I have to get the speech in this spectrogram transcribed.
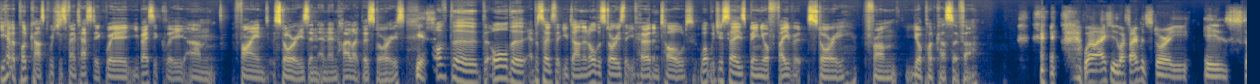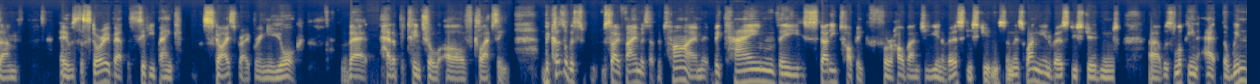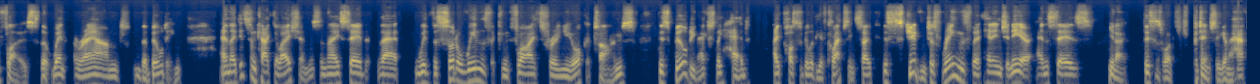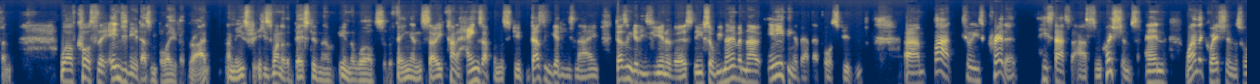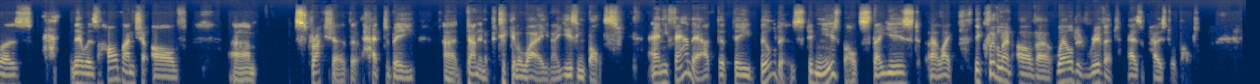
You have a podcast which is fantastic, where you basically um, find stories and, and then highlight those stories. Yes. Of the, the all the episodes that you've done and all the stories that you've heard and told, what would you say has been your favorite story from your podcast so far? well, actually, my favorite story is um, it was the story about the Citibank skyscraper in New York that had a potential of collapsing. Because it was so famous at the time, it became the study topic for a whole bunch of university students. And this one university student uh, was looking at the wind flows that went around the building. And they did some calculations and they said that with the sort of winds that can fly through New York at times, this building actually had a possibility of collapsing. So this student just rings the head engineer and says, you know, this is what's potentially going to happen. Well, of course, the engineer doesn't believe it, right? I mean, he's, he's one of the best in the in the world, sort of thing. And so he kind of hangs up on the student, doesn't get his name, doesn't get his university. So we never know anything about that poor student. Um, but to his credit, he starts to ask some questions. And one of the questions was there was a whole bunch of um, structure that had to be uh, done in a particular way, you know, using bolts. And he found out that the builders didn't use bolts; they used uh, like the equivalent of a welded rivet as opposed to a bolt.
